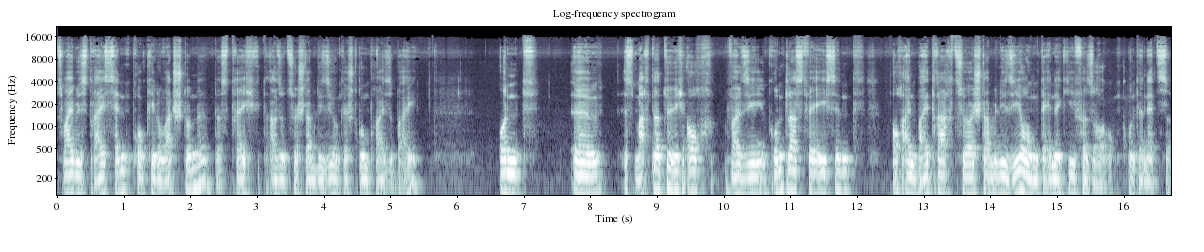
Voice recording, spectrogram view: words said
zwei bis drei Cent pro Kilowattstunde. Das trägt also zur Stabilisierung der Strompreise bei. Und äh, es macht natürlich auch, weil sie grundlastfähig sind, auch einen Beitrag zur Stabilisierung der Energieversorgung und der Netze.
